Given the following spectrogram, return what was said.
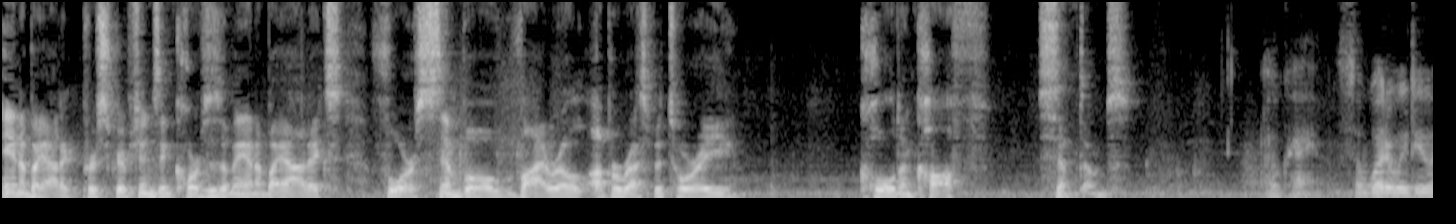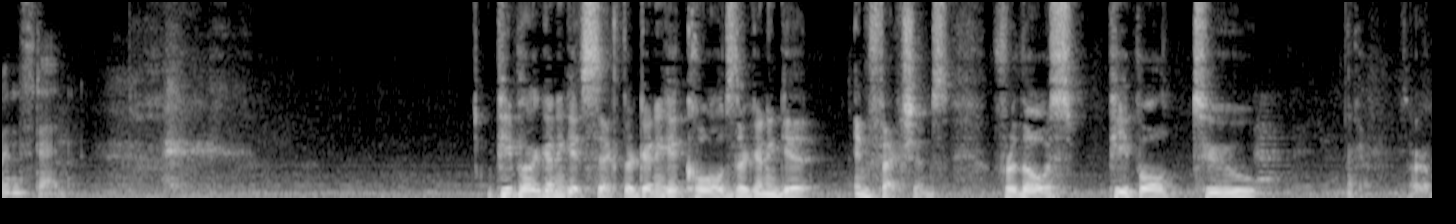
antibiotic prescriptions and courses of antibiotics for simple viral upper respiratory cold and cough symptoms. Okay, so what do we do instead? People are going to get sick. They're going to get colds. They're going to get infections. For those people to. Okay, sorry.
